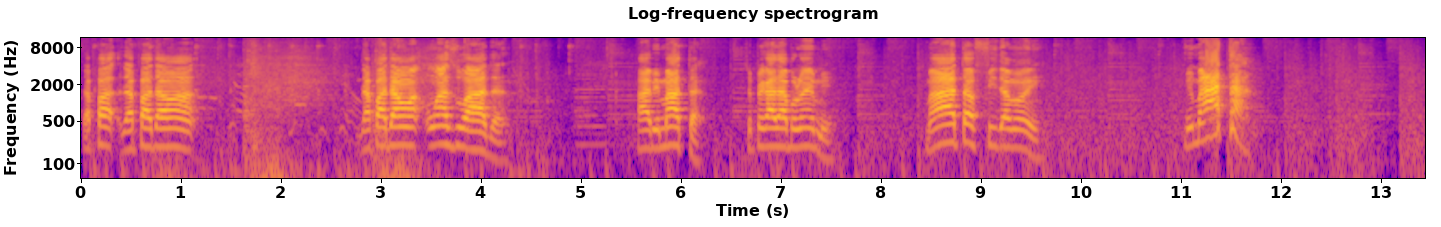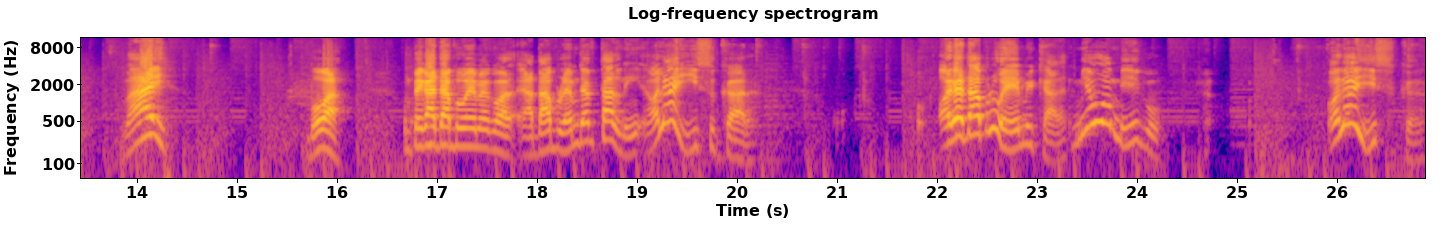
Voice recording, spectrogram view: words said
Dá pra, dá pra dar uma... Dá pra dar uma, uma zoada. Ah, me mata. Deixa eu pegar a WM. Mata, filho da mãe. Me mata! Vai! Boa. Vamos pegar a WM agora. A WM deve estar tá linda. Olha isso, cara. Olha a WM, cara. Meu amigo. Olha isso, cara.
